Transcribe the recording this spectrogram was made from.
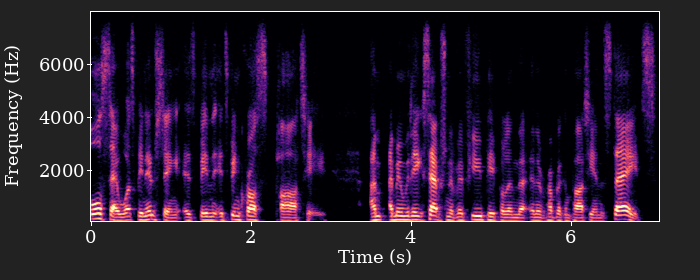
also, what's been interesting is been it's been cross-party. I, I mean, with the exception of a few people in the in the Republican Party in the states,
